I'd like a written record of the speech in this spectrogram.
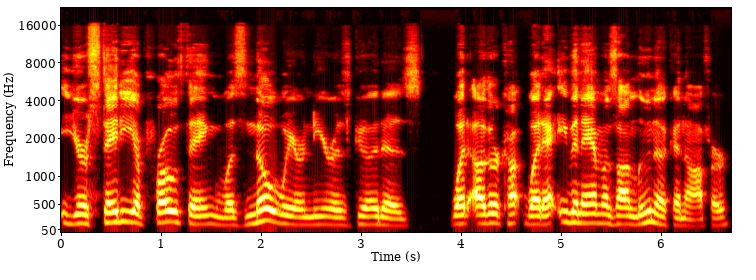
Your Stadia Pro thing was nowhere near as good as what other co- what even Amazon Luna can offer.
